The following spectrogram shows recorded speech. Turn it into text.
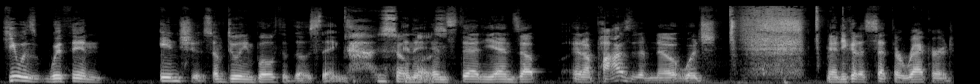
He was within inches of doing both of those things. so and close. instead he ends up in a positive note, which man, he could have set the record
